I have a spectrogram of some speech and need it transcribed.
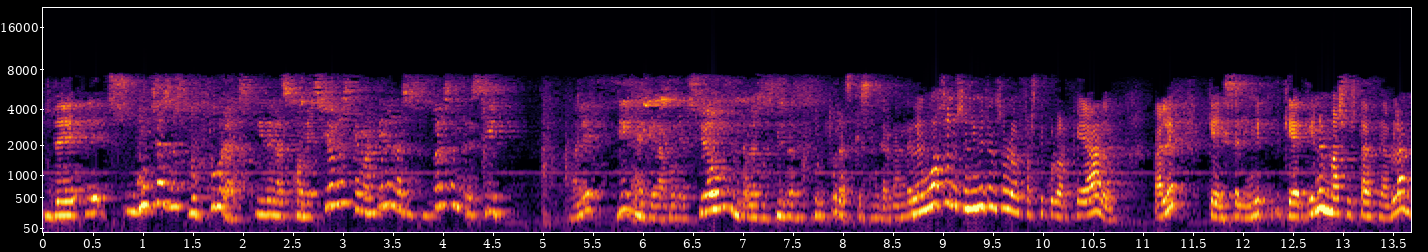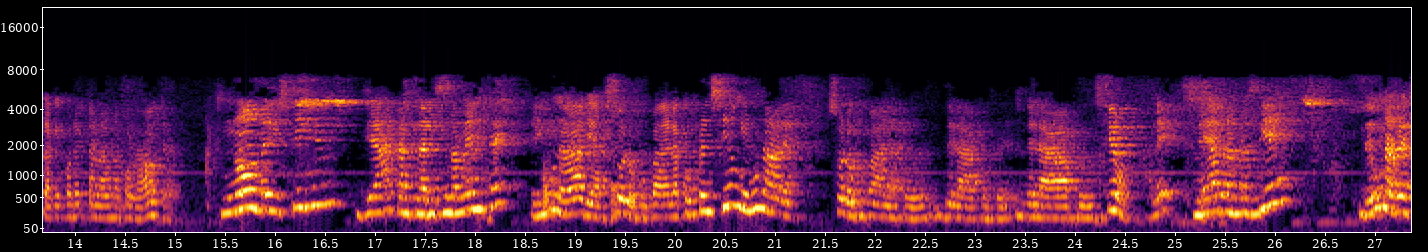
de eh, muchas estructuras y de las conexiones que mantienen las estructuras entre sí. ¿Vale? Dicen que la conexión entre las distintas estructuras que se encargan del lenguaje no se limitan solo al fascículo arqueado, ¿vale? Que, se tienen más sustancia blanca que conectan la una con la otra. No me distinguen ya tan clarísimamente en una área solo ocupada de la comprensión y en una área solo ocupada de la, de la producción, ¿vale? Me hablan más bien de una red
